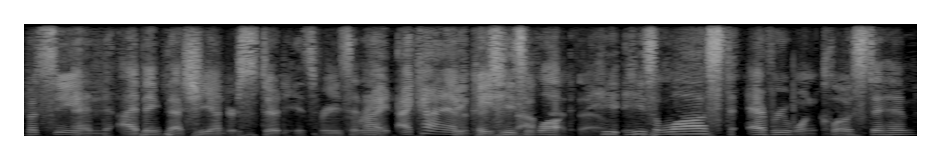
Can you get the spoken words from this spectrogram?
But see, and I think that she understood his reasoning right? I kind of because he's about lo- that, though. he, he's lost everyone close to him,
